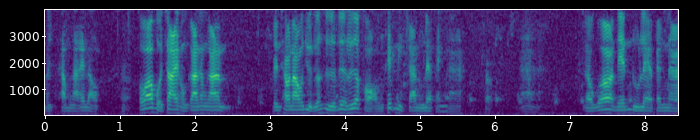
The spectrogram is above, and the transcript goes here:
มาทำงานให้เราครับ เพราะว่าหัวใจของการทำงานเป็นชาวนาวันหยุดก็คือเรื่องเรื่องของเทคนิคการดูแลแปลงนาครับอ่าเราก็เน้นดูแลแปลงนา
